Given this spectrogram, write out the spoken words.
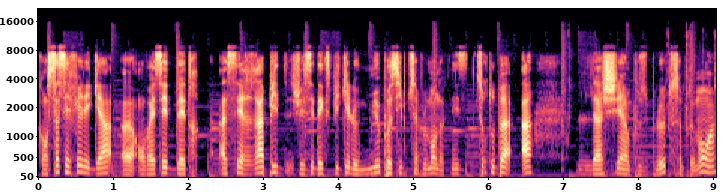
Quand ça c'est fait les gars, on va essayer d'être assez rapide, je vais essayer d'expliquer le mieux possible tout simplement, donc n'hésitez surtout pas à lâcher un pouce bleu tout simplement. Hein.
